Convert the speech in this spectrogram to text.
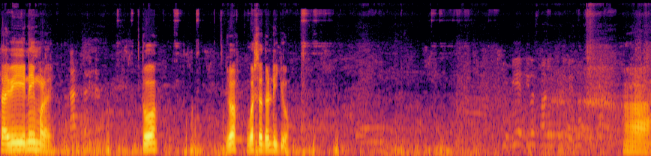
તો આવી નહીં મળે. તો, જો, વરસાદ અડી ગયો. હા.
